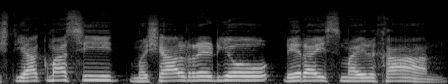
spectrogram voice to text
اشتیاق ماسید خیال ریڈیو ڈیرا اسماعیل خان۔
